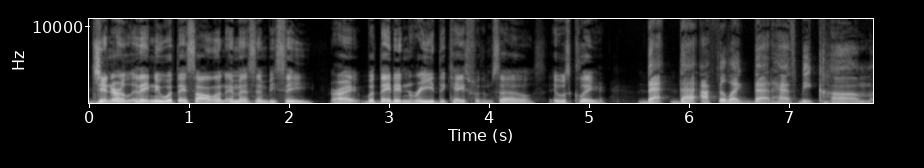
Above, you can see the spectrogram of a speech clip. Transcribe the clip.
generally, they knew what they saw on MSNBC, right? But they didn't read the case for themselves. It was clear. That that I feel like that has become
